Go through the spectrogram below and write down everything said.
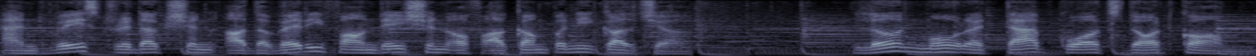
and waste reduction are the very foundation of our company culture. Learn more at tabquartz.com.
